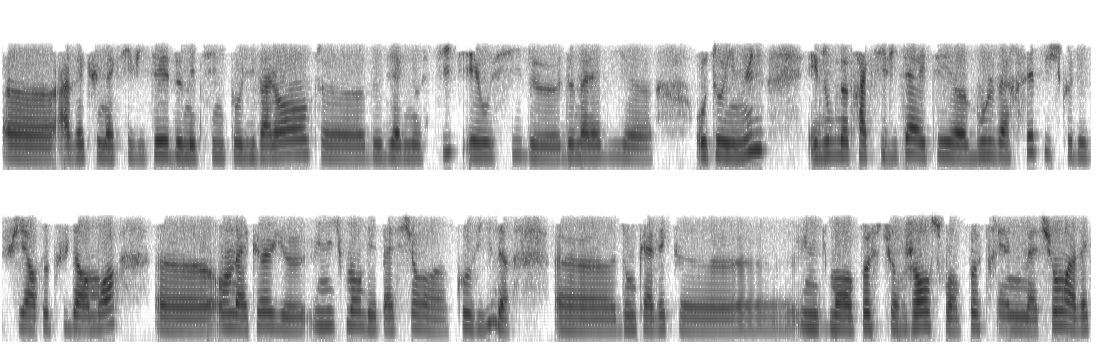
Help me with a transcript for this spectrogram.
avec une activité de médecine polyvalente, de diagnostic et aussi de maladies euh, auto-immunes. Et donc notre activité a été bouleversée puisque depuis un peu plus d'un mois, on accueille uniquement des patients Covid, donc avec uniquement en post-urgence ou en post-réanimation avec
